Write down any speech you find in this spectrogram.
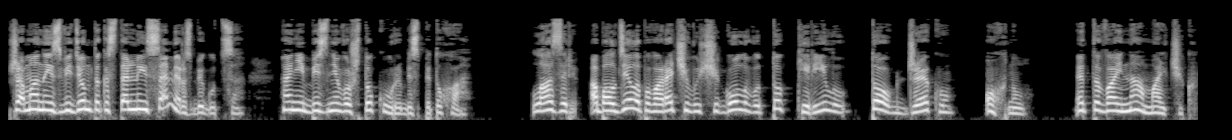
Шамана изведем, так остальные сами разбегутся. Они без него что куры без петуха. Лазарь, обалдело поворачивающий голову то к Кириллу, то к Джеку, охнул. «Это война, мальчик».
